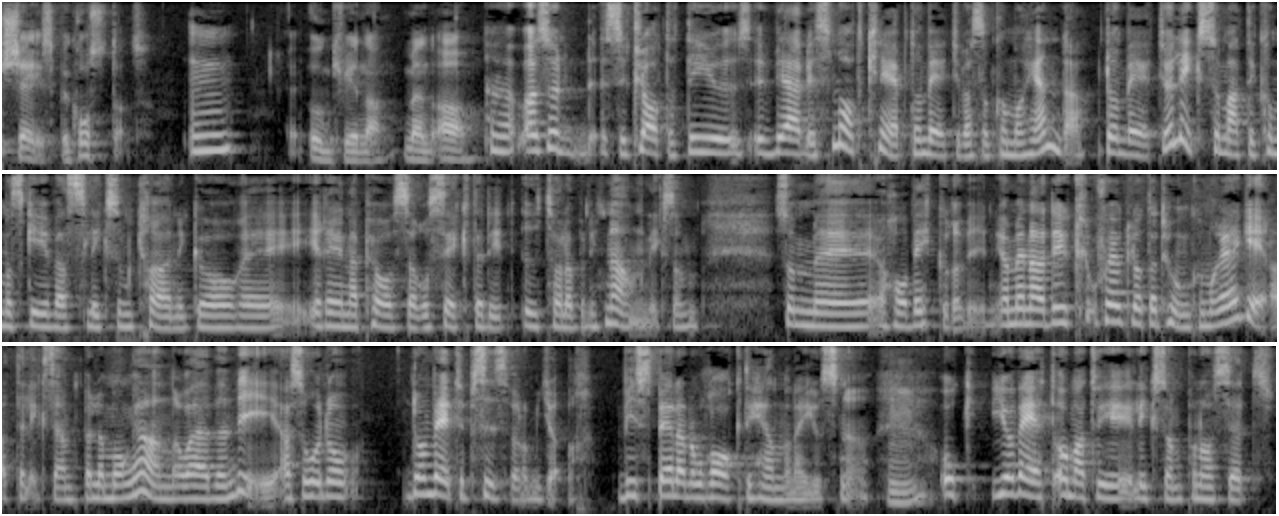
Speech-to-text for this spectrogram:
tjejs bekostnad? Mm. Ung kvinna, men ja. Alltså såklart att det är ju ett jävligt smart knep, de vet ju vad som kommer att hända. De vet ju liksom att det kommer skrivas liksom krönikor eh, i rena påsar och sekta ditt uttala på ditt namn liksom. Som eh, har Veckorevyn. Jag menar det är självklart att hon kommer att reagera till exempel och många andra och även vi. Alltså de, de vet ju precis vad de gör. Vi spelar dem rakt i händerna just nu. Mm. Och jag vet om att vi liksom på något sätt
